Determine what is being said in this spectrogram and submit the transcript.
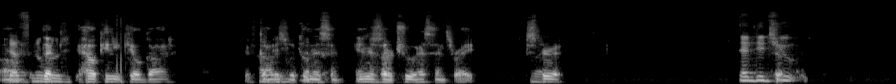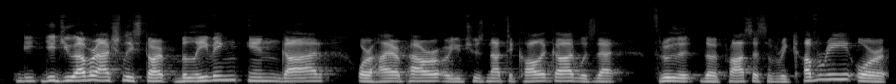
Um, That's an that- how can you kill God if God is within us and, and is our true essence, right? Spirit. And did So- you did, did you ever actually start believing in God or higher power, or you choose not to call it God? Was that through the, the process of recovery or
